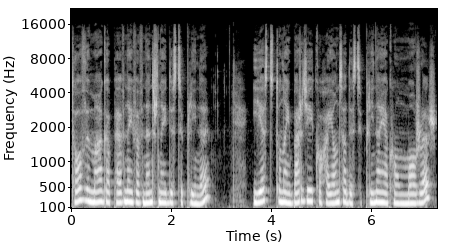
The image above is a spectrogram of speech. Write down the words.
To wymaga pewnej wewnętrznej dyscypliny i jest to najbardziej kochająca dyscyplina, jaką możesz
